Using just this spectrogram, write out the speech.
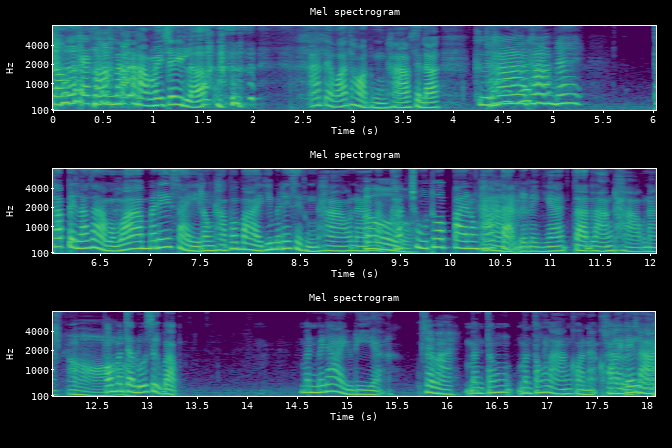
เท้าเราแค่ข้างหน้าไม่ใช่เหรออะแต่ว่าถอดถุงเท้าเสร็จแล้ว คือถ้าถ้าทำได้ ถ้าเป็นลักษณะแบบว่าไม่ได้ใส่รองเท้าผ้าใบที่ไม่ได้ใส่ถุงเท้านะเออแบบคัดชูทั่วไปรองเท้าอ่าแตะหรืออะไรเงี้ยจะล้างเท้านะอ๋อเพราะมันจะรู้สึกแบบ มันไม่ได้อยู่ดีอะใช่ไหมมันต้องมันต้องล้างก่อนอะขอให้ได้ล้าง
